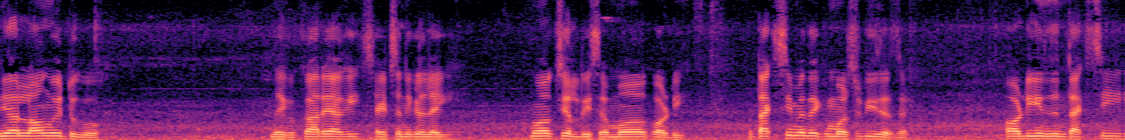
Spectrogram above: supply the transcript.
We are long way to go देखो, कारें आ गई साइड से निकल जाएगी। मर्क चल रही सर मर्क ऑडी टैक्सी में देखो मर्सिडीज है sir Audi is in taxi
